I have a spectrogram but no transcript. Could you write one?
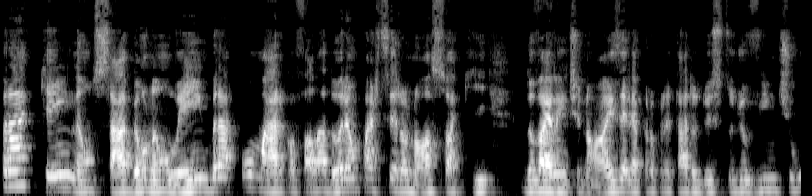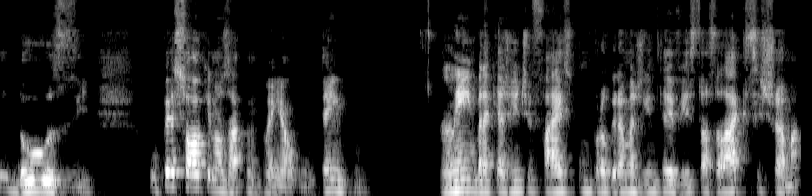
Para quem não sabe ou não lembra, o Marco Falador é um parceiro nosso aqui do Violent Noise, ele é proprietário do estúdio 2112. O pessoal que nos acompanha há algum tempo lembra que a gente faz um programa de entrevistas lá que se chama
